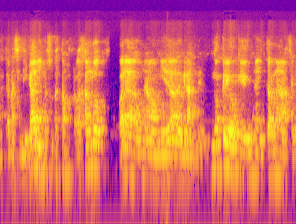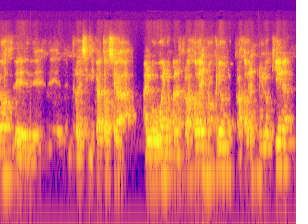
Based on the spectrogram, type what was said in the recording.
interna sindical, y nosotros estamos trabajando para una unidad grande. No creo que una interna feroz dentro del sindicato sea algo bueno para los trabajadores, no creo que los trabajadores no lo quieran,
